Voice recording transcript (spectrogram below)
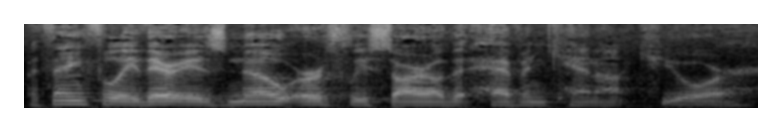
But thankfully, there is no earthly sorrow that heaven cannot cure.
